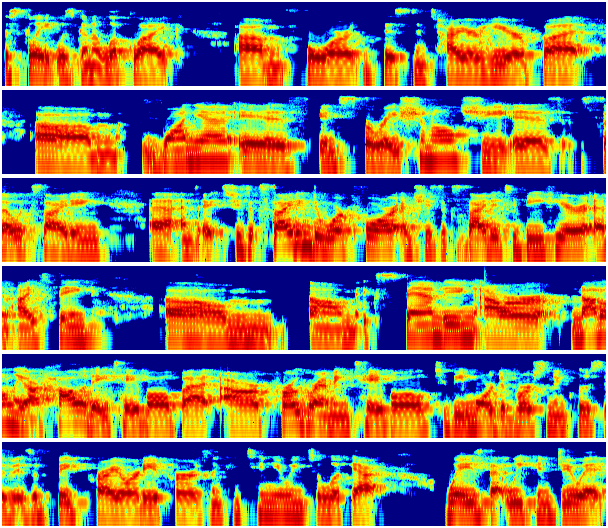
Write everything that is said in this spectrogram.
the slate was going to look like um, for this entire year. But um, Wonya is inspirational. She is so exciting, uh, and she's exciting to work for, and she's excited to be here. And I think um, um, expanding our not only our holiday table but our programming table to be more diverse and inclusive is a big priority of hers, and continuing to look at ways that we can do it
